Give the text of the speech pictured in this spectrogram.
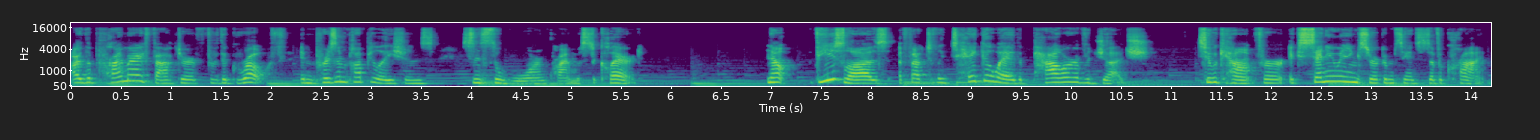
are the primary factor for the growth in prison populations since the war on crime was declared. Now, these laws effectively take away the power of a judge to account for extenuating circumstances of a crime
